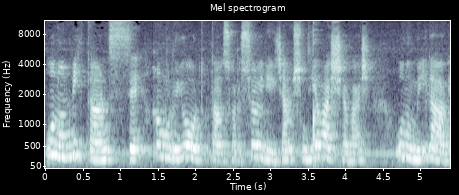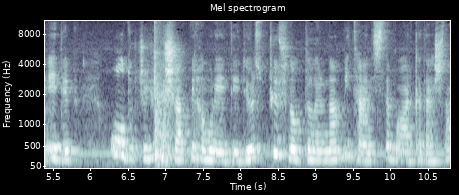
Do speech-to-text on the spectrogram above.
unun miktarını size hamuru yoğurduktan sonra söyleyeceğim. Şimdi yavaş yavaş unumu ilave edip oldukça yumuşak bir hamur elde ediyoruz. Püf noktalarından bir tanesi de bu arkadaşlar.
